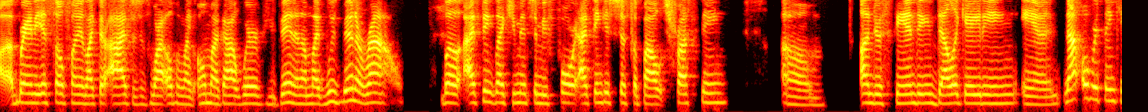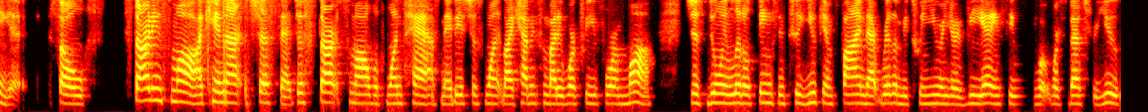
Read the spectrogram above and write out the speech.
uh, Brandy, it's so funny. Like their eyes are just wide open, like, oh my God, where have you been? And I'm like, we've been around. But I think, like you mentioned before, I think it's just about trusting, um, understanding, delegating, and not overthinking it. So, starting small, I cannot stress that. Just start small with one task. Maybe it's just one, like having somebody work for you for a month, just doing little things until you can find that rhythm between you and your VA and see what works best for you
